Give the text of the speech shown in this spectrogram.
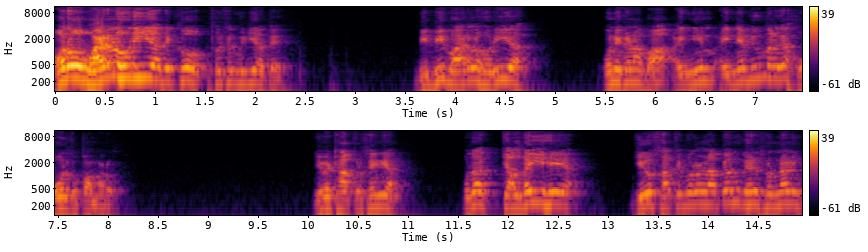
ਔਰ ਉਹ ਵਾਇਰਲ ਹੋ ਰਹੀ ਆ ਦੇਖੋ ਸੋਸ਼ਲ ਮੀਡੀਆ ਤੇ। ਬੀਬੀ ਵਾਇਰਲ ਹੋ ਰਹੀ ਆ। ਉਹਨੇ ਕਹਣਾ ਵਾਹ ਇੰਨੇ ਇੰਨੇ ਵਿਊ ਮਿਲ ਗਏ ਹੋਰ ਗੱਪਾਂ ਮਾਰੋ। ਜਿਵੇਂ ਠਾਕੁਰ ਸਿੰਘ ਆ ਉਹਦਾ ਚੱਲਦਾ ਹੀ ਇਹ ਆ। ਜੇ ਉਹ ਸੱਚ ਬੋਲਣ ਲੱਗ ਪਿਆ ਉਹਨੂੰ ਕਿਸੇ ਨੇ ਸੁਣਨਾ ਨਹੀਂ।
